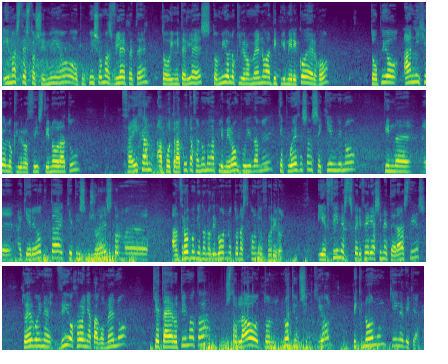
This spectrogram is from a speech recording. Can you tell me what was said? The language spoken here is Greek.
Είμαστε στο σημείο όπου πίσω μας βλέπετε το ημιτελές, το μη ολοκληρωμένο αντιπλημμυρικό έργο, το οποίο αν είχε ολοκληρωθεί στην ώρα του, θα είχαν αποτραπεί τα φαινόμενα πλημμυρών που είδαμε και που έθεσαν σε κίνδυνο την ε, ε ακαιρεότητα και τις ζωές των ε, ανθρώπων και των οδηγών των αστικών λεωφορείων. Οι ευθύνες της περιφέρειας είναι τεράστιες, το έργο είναι δύο χρόνια παγωμένο και τα ερωτήματα στο λαό των νότιων συνοικιών πυκνώνουν και είναι δίκαια.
